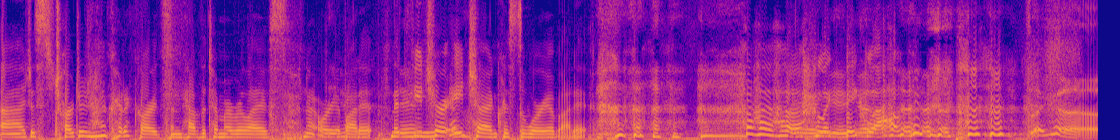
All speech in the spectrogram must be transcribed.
uh, just charge it on our credit cards and have the time of our lives. Not worry There- about it. You future. Aisha and Crystal worry about it. like fake laugh. It's like, uh,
